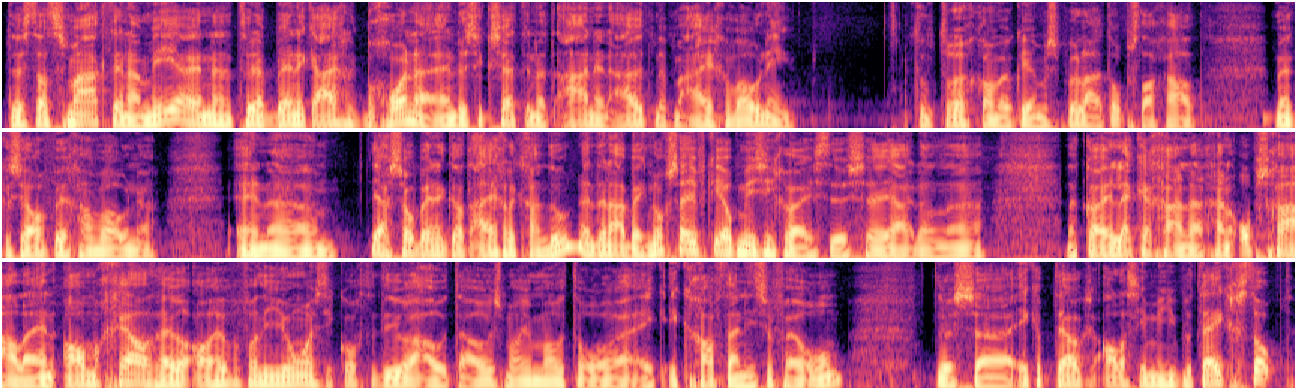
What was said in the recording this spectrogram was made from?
Dus dat smaakte naar meer. En uh, toen ben ik eigenlijk begonnen. En dus ik zette het aan en uit met mijn eigen woning. Toen terugkwam, heb ik weer mijn spullen uit de opslag gehaald. Ben ik er zelf weer gaan wonen. En uh, ja, zo ben ik dat eigenlijk gaan doen. En daarna ben ik nog zeven keer op missie geweest. Dus uh, ja, dan, uh, dan kan je lekker gaan, uh, gaan opschalen. En al mijn geld, heel, al heel veel van die jongens die kochten dure auto's, mooie motoren. Ik, ik gaf daar niet zoveel om. Dus ik heb telkens alles in mijn hypotheek gestopt.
